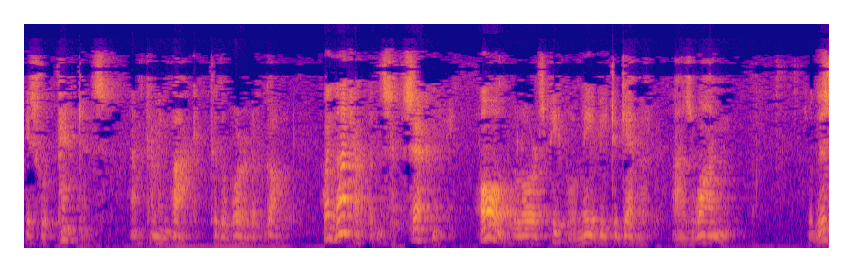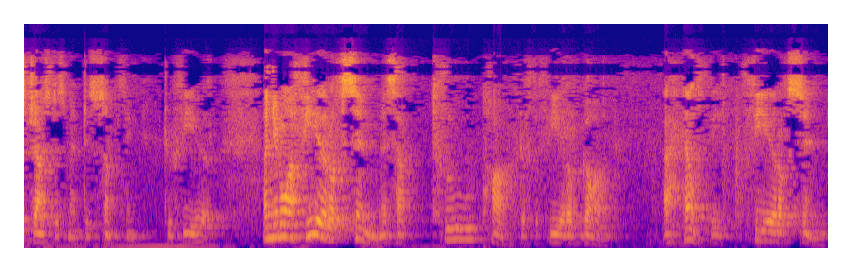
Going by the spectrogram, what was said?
is repentance and coming back to the Word of God. When that happens, certainly, all the Lord's people may be together as one. So this chastisement is something to fear. And you know, a fear of sin is a true part of the fear of God. A healthy fear of sin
